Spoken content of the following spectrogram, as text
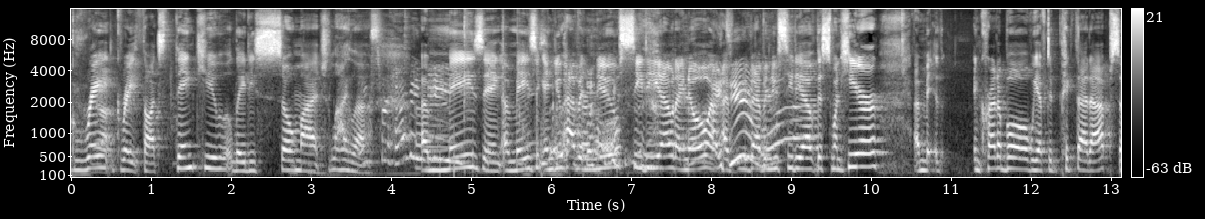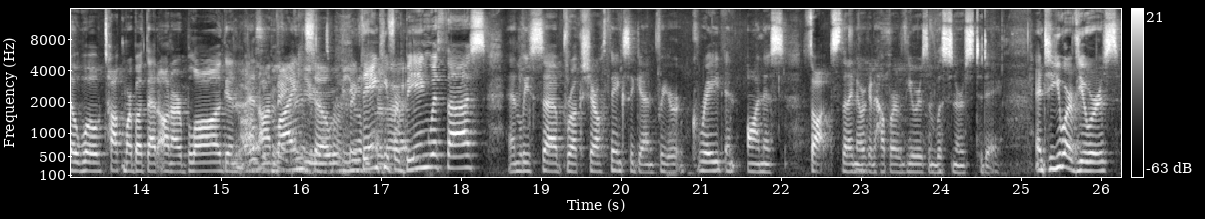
Great, great thoughts. Thank you, ladies, so much. Laila. Thanks for having me. Amazing, amazing. And you have a new CD out, I know. I do, You have a new. CD out. This one here. Ama- Incredible. We have to pick that up, so we'll talk more about that on our blog and, and online. Thank. So Thank you thank for you for being with us. And Lisa, Brooke, Cheryl, thanks again for your great and honest thoughts that I know are going to help our viewers and listeners today. And to you, our viewers,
